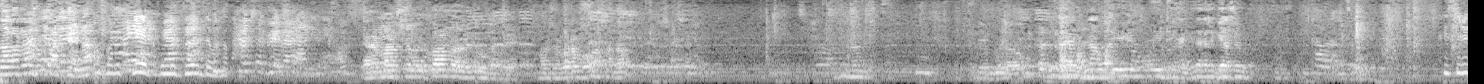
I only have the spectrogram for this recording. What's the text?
জানাটা সব প্লেটগুলো দিয়ে দেবো মাংস গরম মাংস গরম হোক দাও গ্যাস খিচুড়ি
